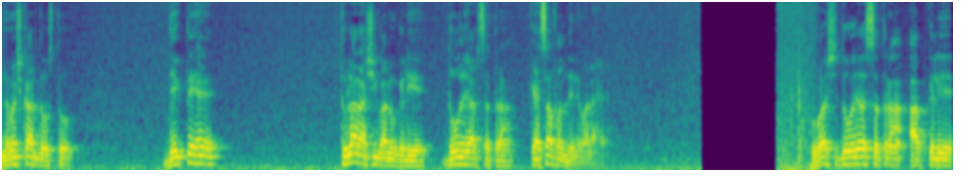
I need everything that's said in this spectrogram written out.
नमस्कार दोस्तों। देखते हैं तुला राशि वालों के लिए 2017 कैसा फल देने वाला है। वर्ष 2017 आपके लिए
